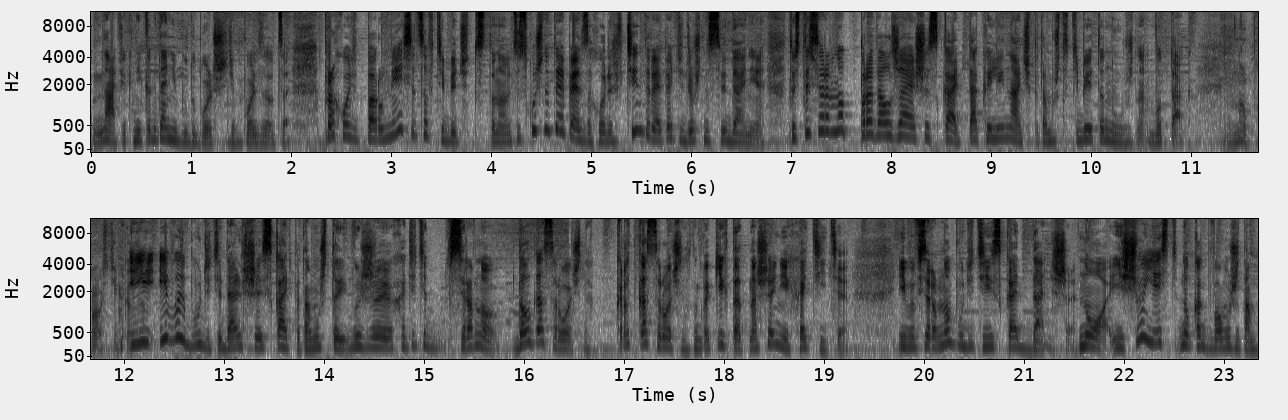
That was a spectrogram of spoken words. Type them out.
нафиг, никогда не буду больше этим пользоваться. Проходит пару месяцев, тебе что-то становится скучно, ты опять заходишь в Тиндер и опять идешь на свидание. То есть ты все равно продолжаешь искать, так или иначе, потому что тебе это нужно. Вот так. Ну, простенько. И, и вы будете дальше искать, потому что вы же хотите все равно долгосрочных, краткосрочных, ну каких-то отношений хотите. И вы все равно будете искать дальше. Но еще есть, ну как бы вам уже там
